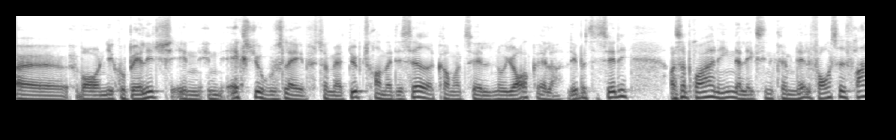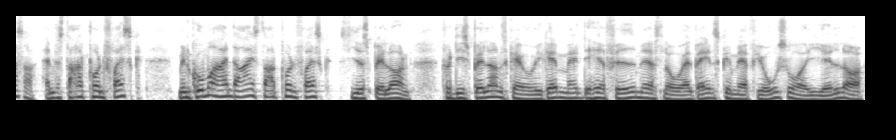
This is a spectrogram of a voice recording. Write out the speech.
Øh, hvor Niko Bellic, en, en eks-jugoslav, som er dybt traumatiseret, kommer til New York eller Liberty City, og så prøver han egentlig at lægge sin kriminelle fortid fra sig. Han vil starte på en frisk. Men gummer han dig starte på en frisk, siger spilleren. Fordi spilleren skal jo igennem alt det her fede med at slå albanske mafiosoer ihjel og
